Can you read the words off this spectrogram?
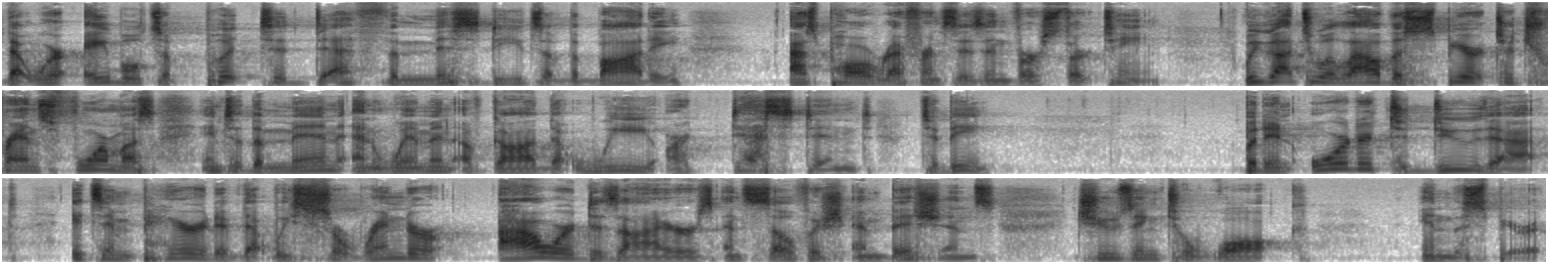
that we're able to put to death the misdeeds of the body, as Paul references in verse 13. We've got to allow the Spirit to transform us into the men and women of God that we are destined to be. But in order to do that, it's imperative that we surrender our desires and selfish ambitions choosing to walk in the Spirit.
